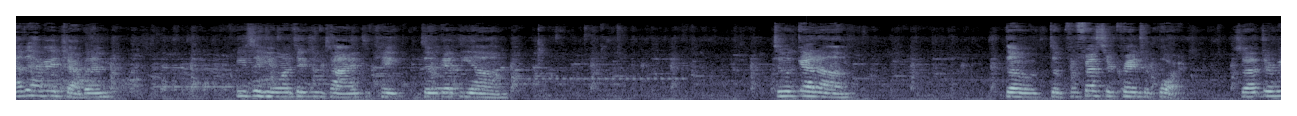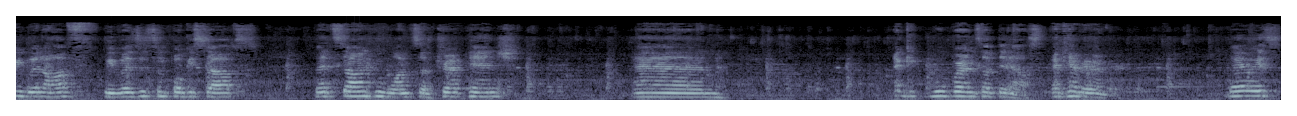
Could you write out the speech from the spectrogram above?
After having a chat with him, he said he wanted to take some time to take to look at the um to look at um the the Professor Krane's report. So after we went off, we visited some Pokespots, met someone who wants a Trapinch, and I we'll burn something else. I can't remember. But anyways,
